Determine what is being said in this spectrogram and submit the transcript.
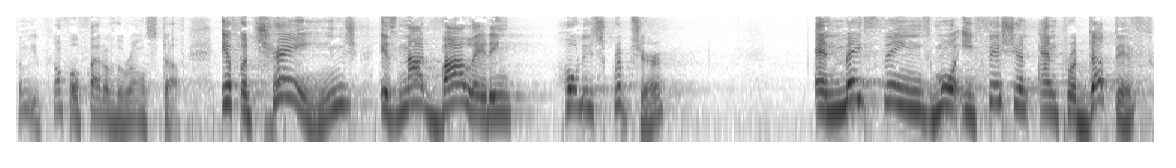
Some, folks fight over the wrong stuff. If a change is not violating Holy Scripture and makes things more efficient and productive,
